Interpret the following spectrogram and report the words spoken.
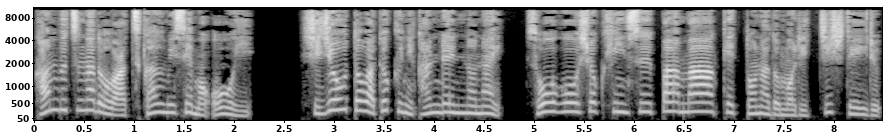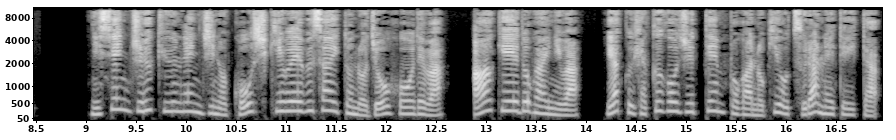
乾物などを扱う店も多い。市場とは特に関連のない総合食品スーパーマーケットなども立地している。2019年時の公式ウェブサイトの情報では、アーケード街には約150店舗が軒を連ねていた。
